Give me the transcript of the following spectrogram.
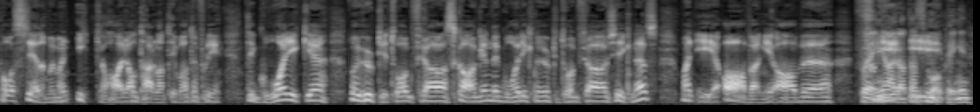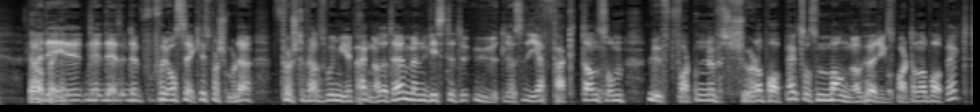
på steder hvor man ikke har alternativer til fly. Det går ikke noe hurtigtog fra Skagen, det går ikke noe hurtigtog fra Kirkenes. Man er avhengig av fly eh, Poenget er at det er småpenger? Det det, det, det, for oss er ikke spørsmålet først og fremst hvor mye penger dette er, men hvis dette utløser de effektene som luftfarten selv har påpekt, og som mange av høringspartene har påpekt,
